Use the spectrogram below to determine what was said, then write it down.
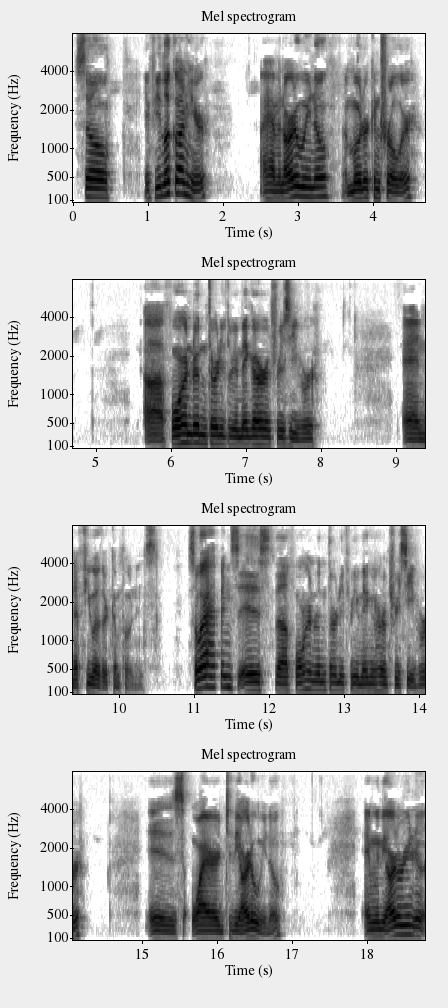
So, if you look on here, I have an Arduino, a motor controller, uh, a 433 megahertz receiver, and a few other components. So what happens is the 433 megahertz receiver is wired to the Arduino, and when the Arduino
